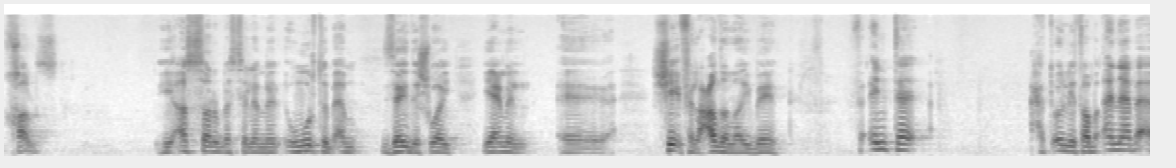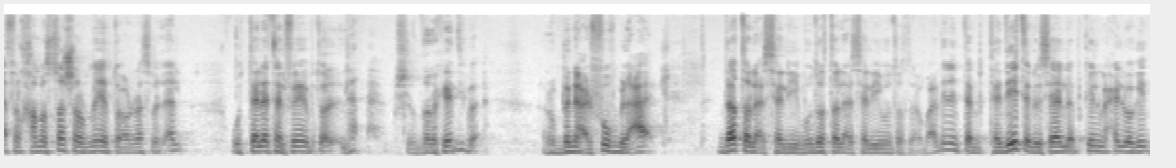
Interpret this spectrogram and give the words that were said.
خالص. يأثر بس لما الأمور تبقى زايدة شوية يعمل آه شيء في العضلة يبان. فأنت هتقول لي طب أنا بقى في ال 15% بتوع رسم القلب وال 3% بتوع لا مش الدرجة دي بقى. ربنا عرفوه بالعقل. ده طلع سليم وده طلع سليم وده طلع. وبعدين أنت ابتديت الرسالة بكلمة حلوة جدا.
